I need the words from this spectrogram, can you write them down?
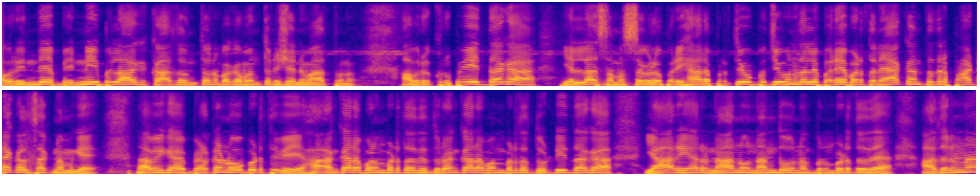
ಅವ್ರ ಹಿಂದೆ ಬೆನ್ನಿಬಲಾಗಿ ಕಾದಂತನು ಭಗವಂತನ ಶನಿಮಾತ್ಮನು. ಅವರು ಕೃಪೆ ಇದ್ದಾಗ ಎಲ್ಲ ಸಮಸ್ಯೆಗಳು ಪರಿಹಾರ ಪ್ರತಿಯೊಬ್ಬ ಜೀವನದಲ್ಲಿ ಬರೇ ಬರ್ತಾನೆ. ಯಾಕಂತಂದ್ರೆ ಪಾಠ ಕಲ್ಸಕ್ಕೆ ನಮಗೆ. ನಾವೀಗ ಬೆಳ್ಕೊಂಡು ಹೋಗ್ಬಿಡ್ತೀವಿ. ಅಹಂಕಾರ ಬಂದ್ಬಿಡ್ತದೆ ದುರಂಕಾರ ಬಂದ್ಬಿಡ್ತದೆ, ದುಡ್ಡಿದ್ದಾಗ ಯಾರು ಯಾರು ನಾನು ನಂದು ಅನ್ನೋದು ಬಂದ್ಬಿಡ್ತದೆ. ಅದನ್ನು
